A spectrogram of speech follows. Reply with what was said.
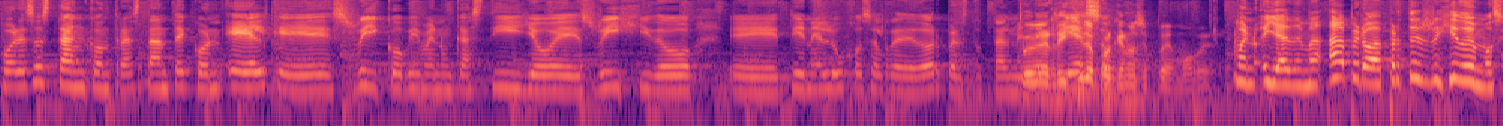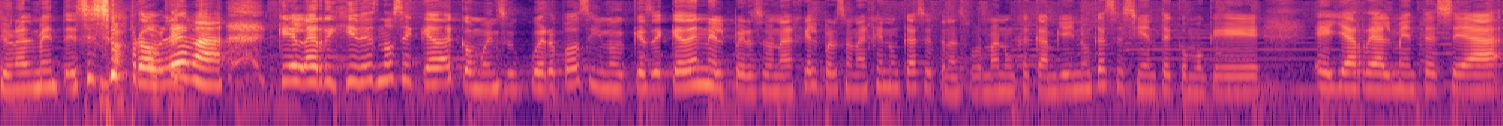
por eso es tan contrastante con él que es rico, vive en un castillo, es rígido, eh, tiene lujos alrededor, pero es totalmente Pero es rígido tieso. porque no se puede mover. Bueno, y además, ah, pero aparte es rígido emocionalmente, ese es su Ah, problema, que la rigidez no se queda como en su cuerpo, sino que se queda en el personaje, el personaje nunca se transforma, nunca cambia y nunca se siente como que ella realmente sea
